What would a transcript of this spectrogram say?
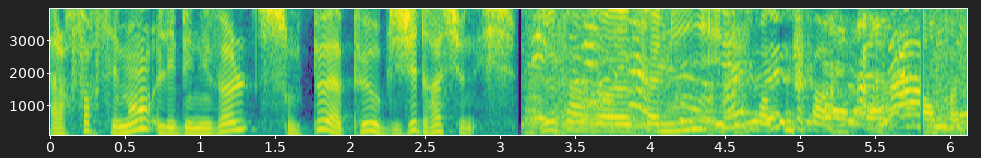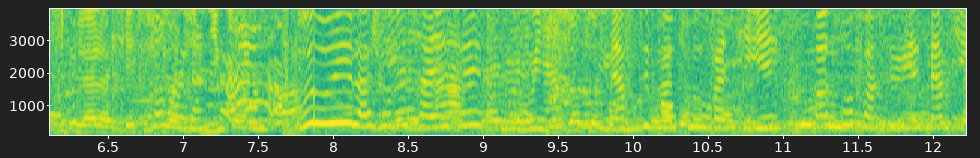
Alors forcément, les bénévoles sont peu à peu obligés de rationner. Deux par euh, famille et trois couches par enfant. En principe, là, la question est finie. Quoi. Oui, oui, la journée, ça a été. Oui, merci, pas trop fatigué. Pas trop fatigué, merci.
